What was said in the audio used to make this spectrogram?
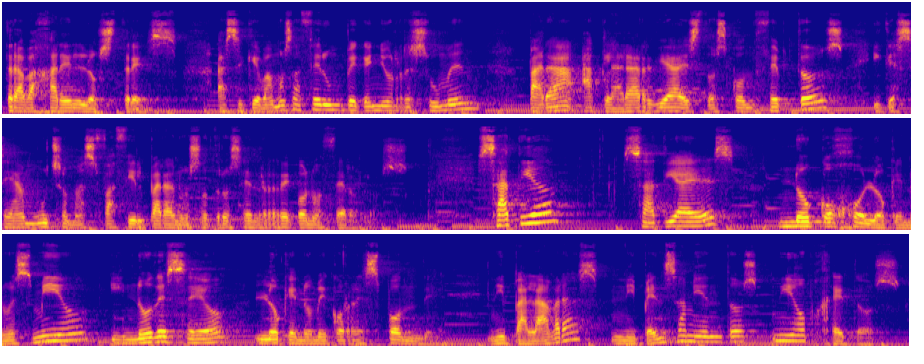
trabajar en los tres. Así que vamos a hacer un pequeño resumen para aclarar ya estos conceptos y que sea mucho más fácil para nosotros el reconocerlos. Satya, Satya es no cojo lo que no es mío y no deseo lo que no me corresponde, ni palabras, ni pensamientos, ni objetos.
